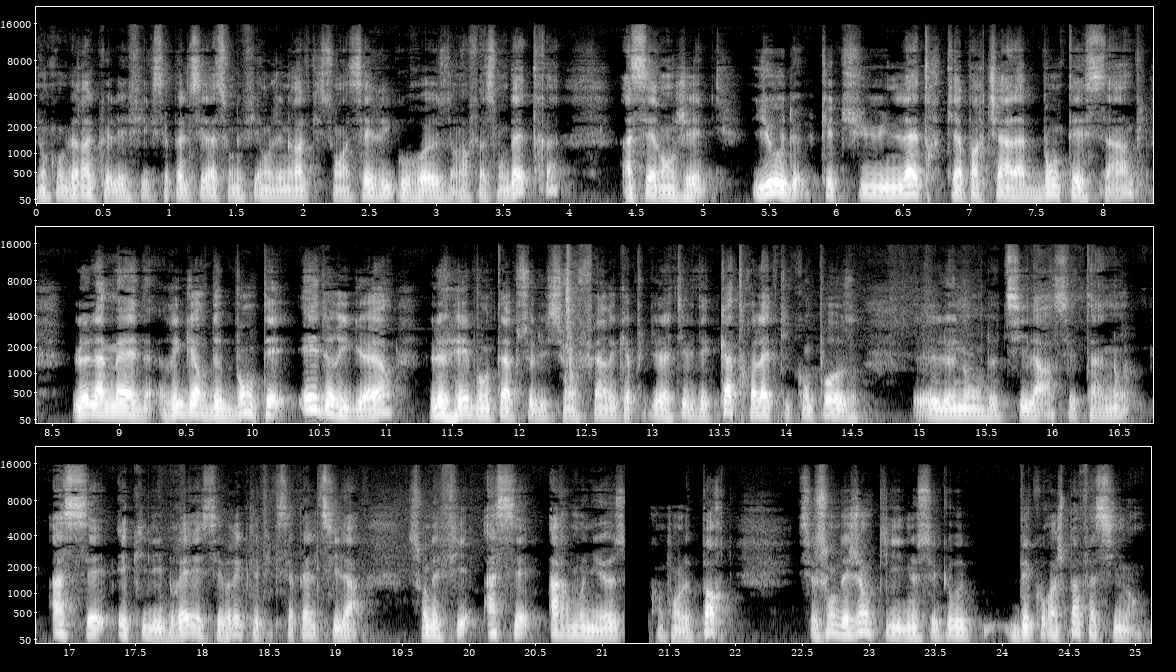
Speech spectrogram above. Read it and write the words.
Donc on verra que les filles qui s'appellent Tzila sont des filles en général qui sont assez rigoureuses dans leur façon d'être, assez rangées. Yud, qui est une lettre qui appartient à la bonté simple. Le Lamed, rigueur de bonté et de rigueur. Le He, bonté absolue. Si on fait un récapitulatif des quatre lettres qui composent le nom de Tzila, c'est un nom assez équilibré. Et c'est vrai que les filles qui s'appellent Tzila sont des filles assez harmonieuses quand on le porte. Ce sont des gens qui ne se découragent pas facilement.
